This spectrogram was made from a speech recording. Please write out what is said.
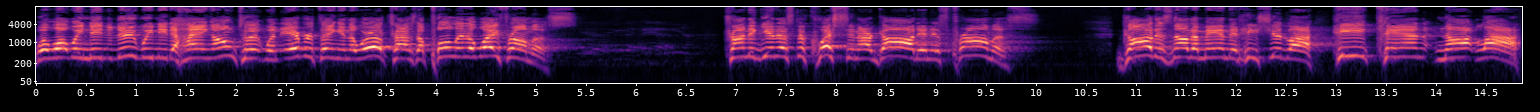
Well, what we need to do, we need to hang on to it when everything in the world tries to pull it away from us. Trying to get us to question our God and His promise. God is not a man that he should lie. He cannot lie.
